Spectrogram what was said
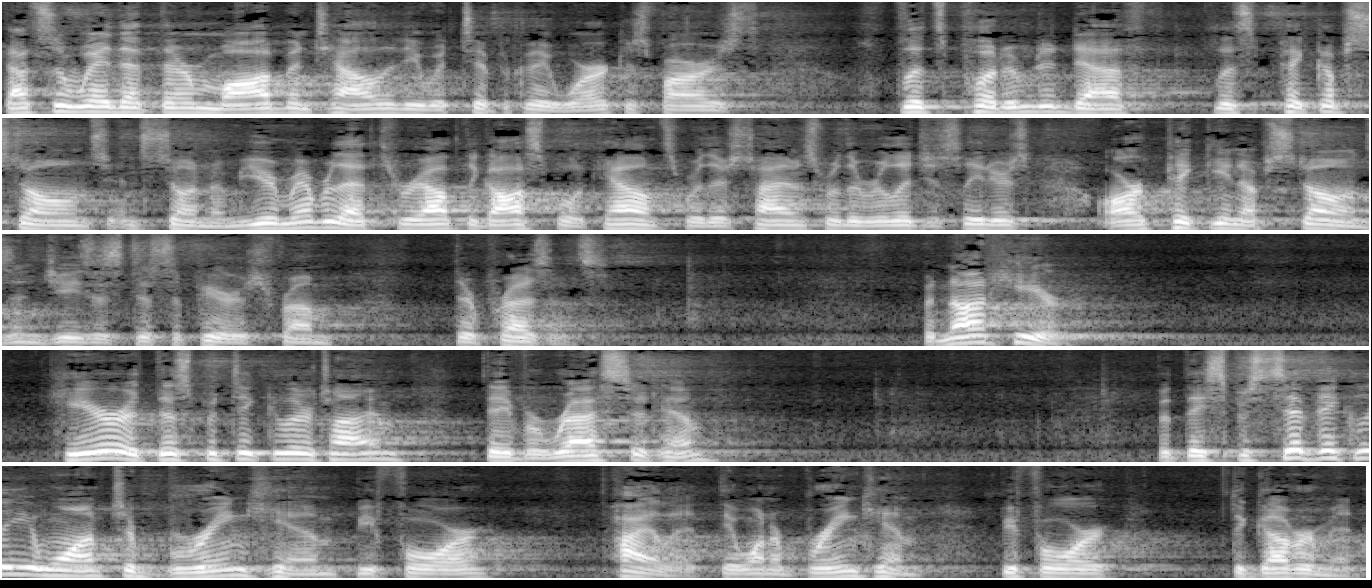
That's the way that their mob mentality would typically work, as far as let's put him to death, let's pick up stones and stone him. You remember that throughout the gospel accounts, where there's times where the religious leaders are picking up stones and Jesus disappears from their presence. But not here. Here, at this particular time, they've arrested him, but they specifically want to bring him before Pilate. They want to bring him before the government.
